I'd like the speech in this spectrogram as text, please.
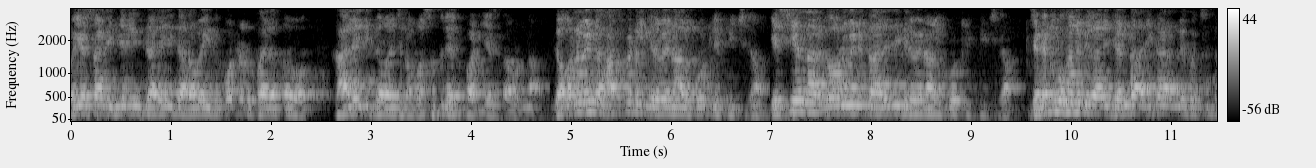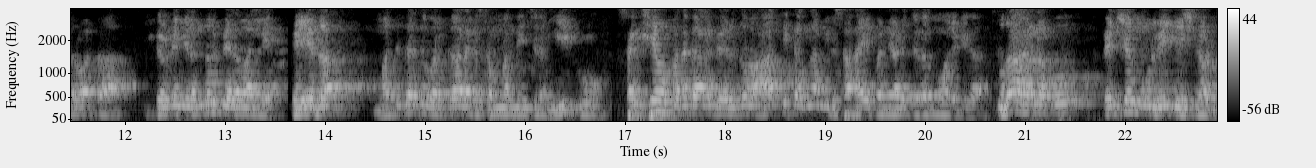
వైఎస్ఆర్ ఇంజనీరింగ్ కాలేజీకి అరవై ఐదు కోట్ల రూపాయలతో కాలేజీకి కావాల్సిన వసతులు ఏర్పాటు చేస్తా ఉన్నాం. గవర్నమెంట్ హాస్పిటల్కి ఇరవై నాలుగు కోట్లు ఇప్పించినాం. ఎస్సీఎన్ఆర్ గవర్నమెంట్ కాలేజీకి ఇరవై నాలుగు కోట్లు ఇప్పించినాం. జగన్మోహన్ రెడ్డి గారి జెండా అధికారంలోకి వచ్చిన తర్వాత ఇక్కడ మీరందరూ పేదవాళ్ళే. పేద మధ్యతరగతి వర్గాలకు సంబంధించిన మీకు సంక్షేమ పథకాల పేరుతో ఆర్థికంగా మీకు సహాయపడినాడు జగన్మోహన్ రెడ్డి గారు. ఉదాహరణకు పెన్షన్ మూడు వేలు చేసినాడు.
